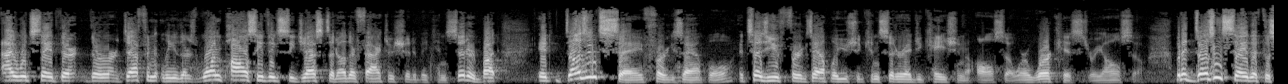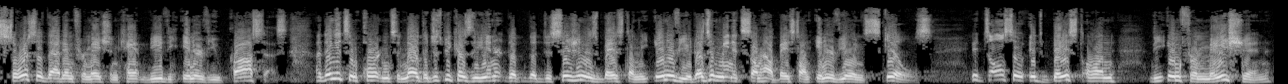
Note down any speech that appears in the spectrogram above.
I, would say there there are definitely there's one policy that suggests that other factors should have been considered, but it doesn't say, for example, it says you, for example, you should consider education also or work history also, but it doesn't say that the source of that information can't be the interview process. I think it's important to note that just because the, inter- the, the decision is based on the interview doesn't mean it's somehow based on interviewing skills. It's also it's based on the information,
